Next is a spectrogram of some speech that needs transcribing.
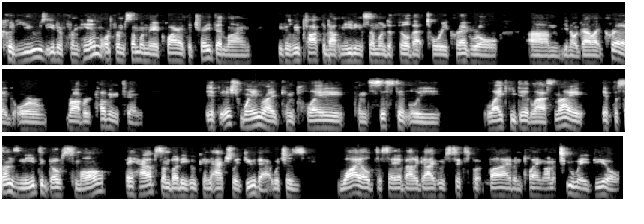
could use either from him or from someone they acquire at the trade deadline. Because we've talked about needing someone to fill that Torrey Craig role, um, you know, a guy like Craig or Robert Covington. If Ish Wainwright can play consistently like he did last night, if the Suns need to go small, they have somebody who can actually do that, which is wild to say about a guy who's six foot five and playing on a two way deal.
